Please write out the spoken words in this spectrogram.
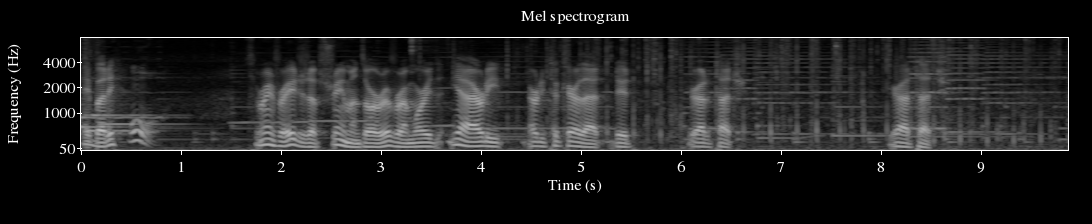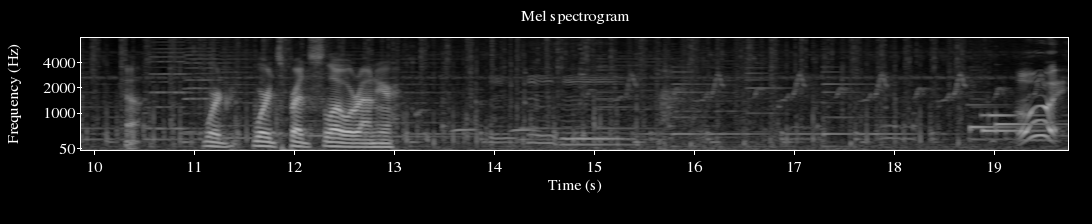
Hey, buddy. Oh. It's been raining for ages upstream on Zora River. I'm worried. Yeah, I already already took care of that, dude. You're out of touch. You're out of touch. Yeah. Word word spreads slow around here. Oi.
